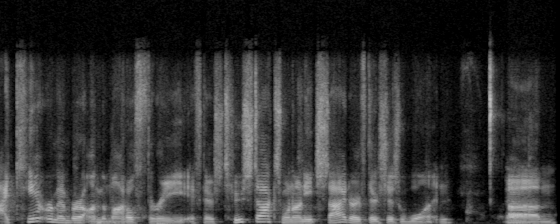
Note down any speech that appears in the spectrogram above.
I can't remember on the Model 3 if there's two stocks, one on each side, or if there's just one. Yeah. Um,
